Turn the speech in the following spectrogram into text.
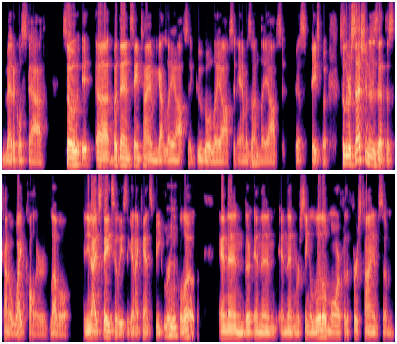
medical staff. So it, uh, but then same time we got layoffs at Google, layoffs at Amazon, mm-hmm. layoffs at Facebook. So the recession is at this kind of white collar level in the United States, at least. Again, I can't speak for mm-hmm. the globe. And then the, and then and then we're seeing a little more for the first time some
